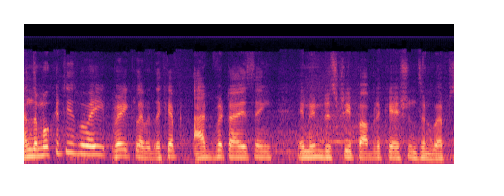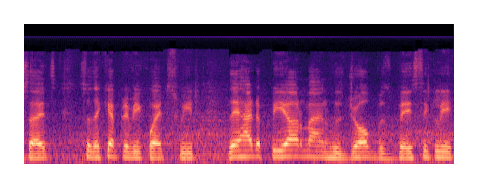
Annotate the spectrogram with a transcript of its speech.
and the Mukerjeas were very, very clever. They kept advertising in industry publications and websites, so they kept Ravi quite sweet. They had a PR man whose job was basically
